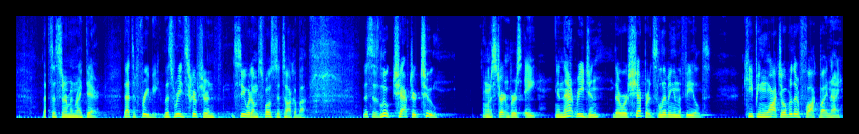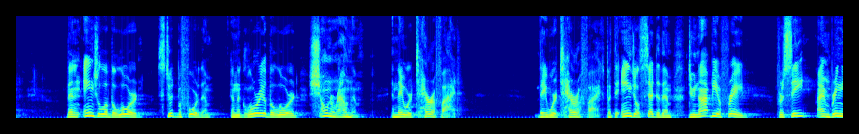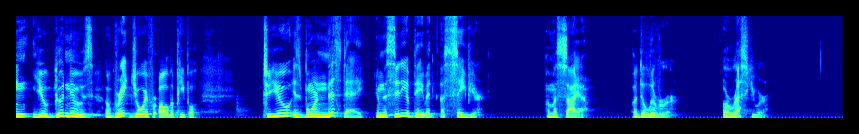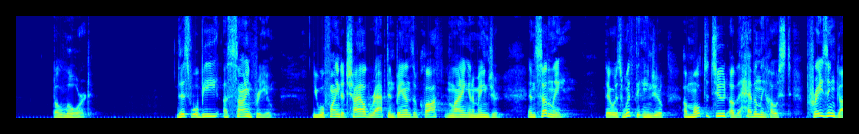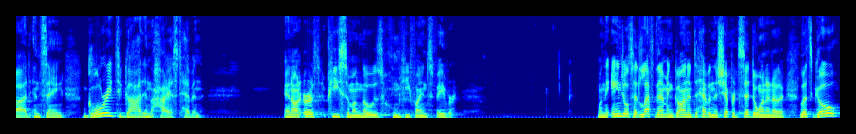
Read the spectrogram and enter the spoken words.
That's a sermon right there. That's a freebie. Let's read scripture and see what I'm supposed to talk about. This is Luke chapter 2. I'm going to start in verse 8. In that region, there were shepherds living in the fields, keeping watch over their flock by night. Then an angel of the Lord stood before them, and the glory of the Lord shone around them, and they were terrified. They were terrified. But the angel said to them, Do not be afraid, for see, I am bringing you good news of great joy for all the people. To you is born this day in the city of David a Savior, a Messiah, a deliverer, a rescuer, the Lord. This will be a sign for you. You will find a child wrapped in bands of cloth and lying in a manger. And suddenly there was with the angel a multitude of the heavenly host praising God and saying, Glory to God in the highest heaven, and on earth peace among those whom he finds favor. When the angels had left them and gone into heaven, the shepherds said to one another, Let's go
